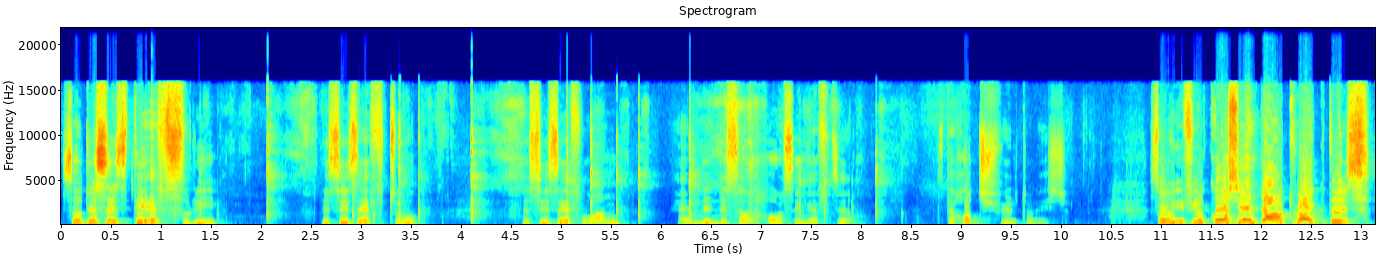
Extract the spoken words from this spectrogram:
So this is the F3, this is F2, this is F1, and then this whole thing F0. It's the Hodge filtration. So if you quotient out like this,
